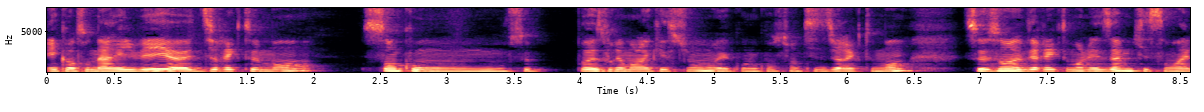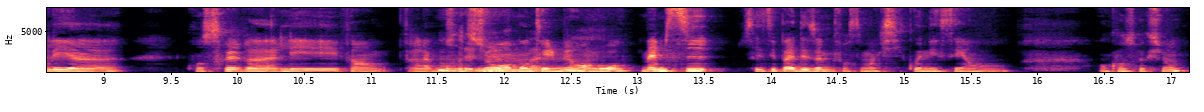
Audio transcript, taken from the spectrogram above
Et quand on arrivait euh, directement, sans qu'on se pose vraiment la question et qu'on le conscientise directement, ce sont directement les hommes qui sont allés euh, construire les, enfin faire la construction, monter le mur, monter ouais. le mur en gros, même si c'était pas des hommes forcément qui s'y connaissaient en, en construction.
